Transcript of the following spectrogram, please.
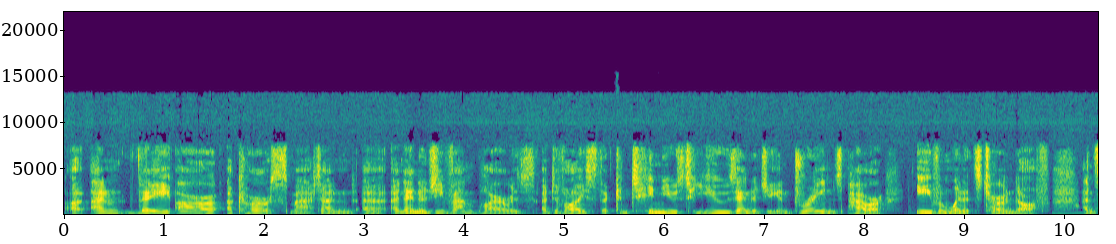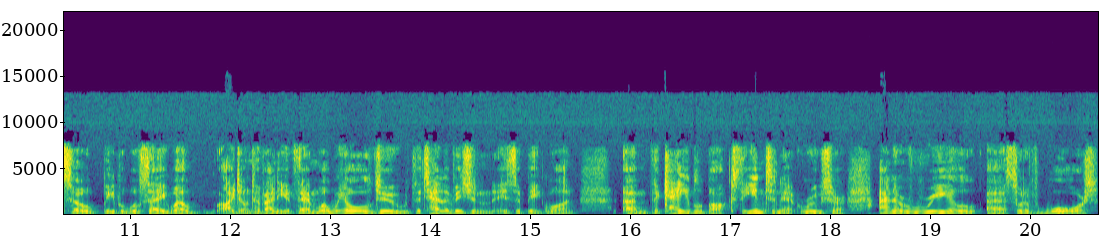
Uh, and they are a curse, Matt. And uh, an energy vampire is a device that continues to use energy and drains power even when it's turned off. And so people will say, well, I don't have any of them. Well, we all do. The television is a big one, um, the cable box, the internet router, and a real uh, sort of wart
